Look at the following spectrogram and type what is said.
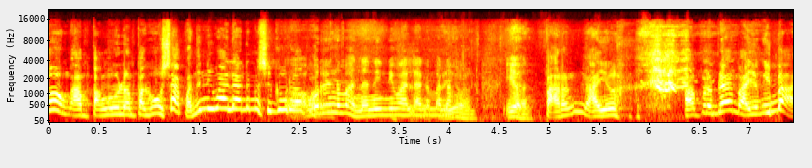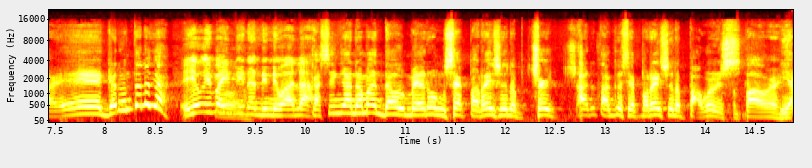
Kung ang Pangulo ang pag-uusapan, naniniwala naman siguro Ako ako. rin naman, naniniwala naman ako. Yun. Parang ayaw. ang problema, yung iba, eh, ganun talaga. Eh, yung iba hindi naniniwala. Kasi nga naman daw merong separation of church, ano tawag doon? separation of powers. Powers. Yan,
